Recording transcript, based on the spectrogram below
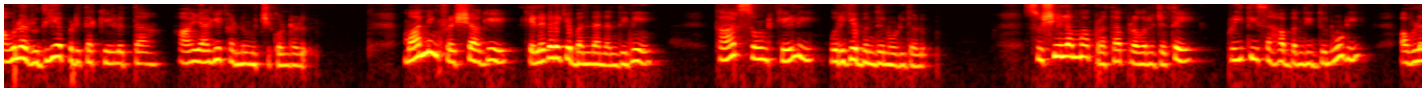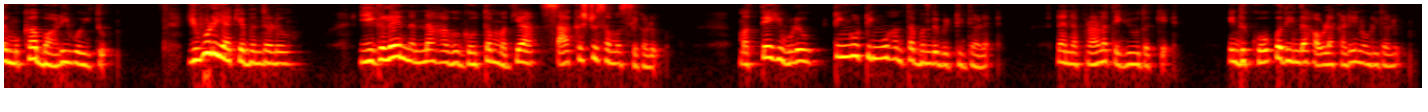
ಅವನ ಹೃದಯ ಬಡಿತ ಕೇಳುತ್ತಾ ಹಾಯಾಗಿ ಕಣ್ಣು ಮುಚ್ಚಿಕೊಂಡಳು. ಮಾರ್ನಿಂಗ್ ಫ್ರೆಶ್ ಆಗಿ ಕೆಳಗಡೆಗೆ ಬಂದ ನಂದಿನಿ ಕಾರ್ ಸೌಂಡ್ ಕೇಳಿ ಹೊರಗೆ ಬಂದು ನೋಡಿದಳು. ಸುಶೀಲಮ್ಮ ಪ್ರತಾಪ್ ರವರ ಜೊತೆ ಪ್ರೀತಿ ಸಹ ಬಂದಿದ್ದು ನೋಡಿ ಅವಳ ಮುಖ ಬಾಡಿ ಹೋಯಿತು. ಇವಳು ಯಾಕೆ ಬಂದಳು? ಈಗಲೇ ನನ್ನ ಹಾಗೂ ಗೌತಮ್ ಮಧ್ಯ ಸಾಕಷ್ಟು ಸಮಸ್ಯೆಗಳು. ಮತ್ತೆ ಇವಳು ಟಿಂಗು ಟಿಂಗು ಅಂತ ಬಂದು ಬಿಟ್ಟಿದ್ದಾಳೆ ನನ್ನ ಪ್ರಾಣ ತೆಗೆಯುವುದಕ್ಕೆ. ಎಂದು ಕೋಪದಿಂದ ಅವಳ ಕಡೆ ನೋಡಿದಳು.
